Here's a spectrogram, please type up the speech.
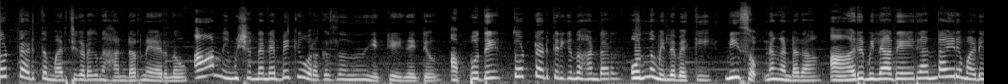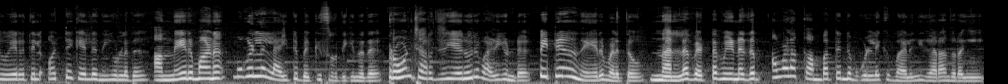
തൊട്ടടുത്ത് മരിച്ചു കിടക്കുന്ന ഹണ്ടറിനെ ആയിരുന്നു ആ നിമിഷം തന്നെ ബെക്കി ഉറക്കത്തിൽ നിന്ന് ഞെട്ടി എഴുന്നേറ്റു. അപ്പോതേ തൊട്ടടുത്തിരിക്കുന്നു ഹണ്ടർ. ഒന്നുമില്ല ബെക്കി. നീ സ്വപ്നം കണ്ടതാ. ആരുമില്ലാതെ രണ്ടായിരം അടി ഉയരത്തിൽ ഒറ്റയ്ക്കല്ല നീ നീയുള്ളത്? അന്നേരമാണ് മുകളിലെ ലൈറ്റ് ബെക്കി ശ്രദ്ധിക്കുന്നത്. ട്രോൺ ചാർജ് ചെയ്യാൻ ഒരു വഴിയുണ്ട്. പിറ്റേന്ന് നേരം വെളുത്തു. നല്ല വെട്ടം വീണതും അവൾ ആ കമ്പത്തിന്റെ മുകളിലേക്ക് വലിഞ്ഞു കയറാൻ തുടങ്ങി.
